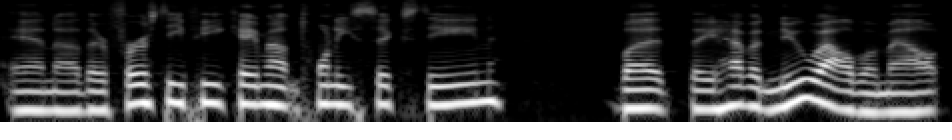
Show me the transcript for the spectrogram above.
And uh, their first EP came out in 2016, but they have a new album out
